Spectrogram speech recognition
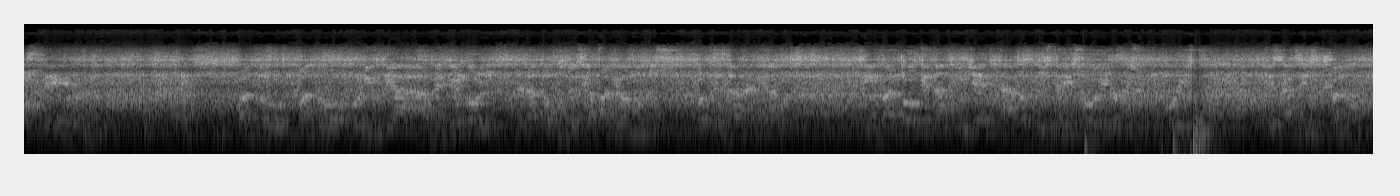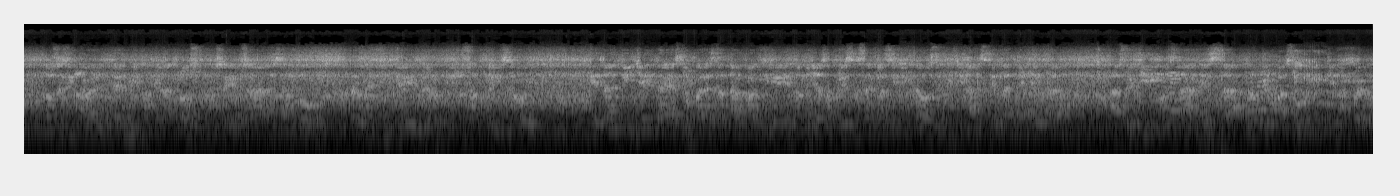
este, cuando, cuando Olimpia metió el gol, ¿verdad? Todo el mundo decía, apague, vámonos, porque es la realidad. Sin embargo, ¿qué tanto inyecta lo que usted hizo hoy, a semifinales? ¿Qué tanto inyecta a su equipo esta, esta, lo que pasó en la juego?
